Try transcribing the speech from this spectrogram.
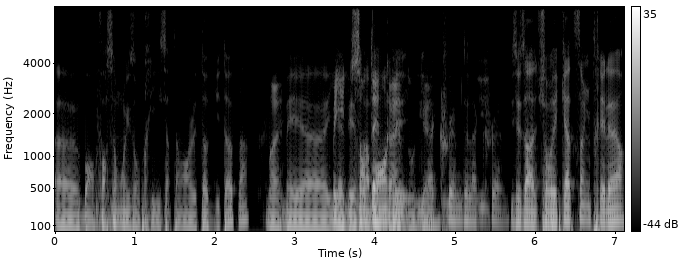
euh, bon, forcément, ils ont pris certainement le top du top là, Ouais. mais euh, il Bah, il y y a une avait centaine, vraiment quand même, des- donc, il- euh, La crème de la crème. C'est ça, sur les 4-5 trailers,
